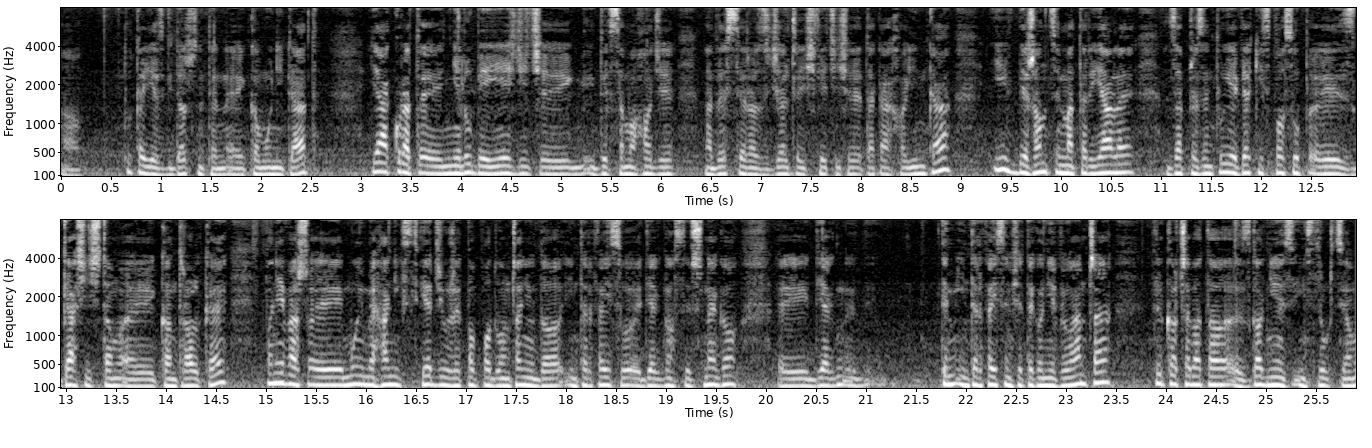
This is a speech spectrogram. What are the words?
O, tutaj jest widoczny ten komunikat. Ja akurat e, nie lubię jeździć, e, gdy w samochodzie na desce rozdzielczej świeci się taka choinka i w bieżącym materiale zaprezentuję w jaki sposób e, zgasić tą kontrolkę, ponieważ mój mechanik stwierdził, że po podłączeniu do interfejsu diagnostycznego diagn- tym interfejsem się tego nie wyłącza, tylko trzeba to zgodnie z instrukcją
